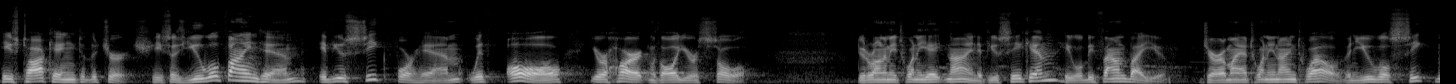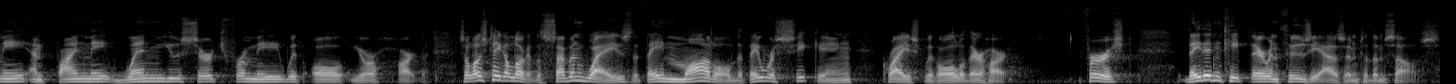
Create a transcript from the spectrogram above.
He's talking to the church. He says, You will find him if you seek for him with all your heart and with all your soul. Deuteronomy 28 9, if you seek him, he will be found by you. Jeremiah 29 12, and you will seek me and find me when you search for me with all your heart. So let's take a look at the seven ways that they modeled that they were seeking Christ with all of their heart. First, they didn't keep their enthusiasm to themselves,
